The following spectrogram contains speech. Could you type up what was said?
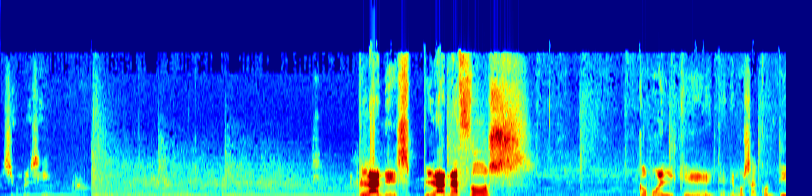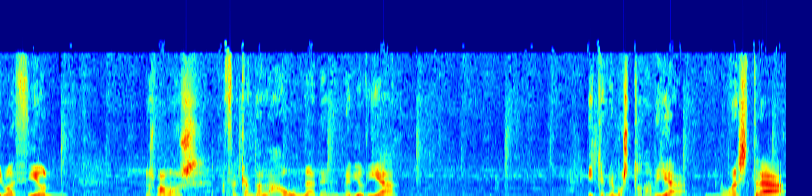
Sí, hombre, sí. Planes, planazos como el que tenemos a continuación. Nos vamos acercando a la una del mediodía y tenemos todavía nuestra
